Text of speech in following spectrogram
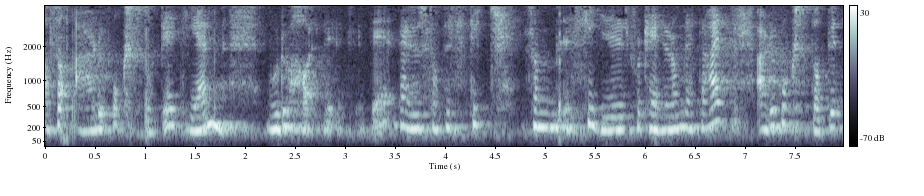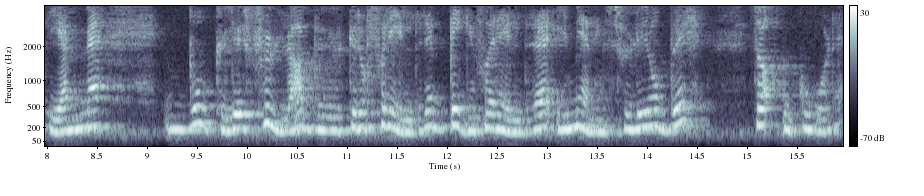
Altså, Er du vokst opp i et hjem hvor du har Det, det er jo statistikk som sier, forteller om dette her. Er du vokst opp i et hjem med bokhyller fulle av bøker og foreldre, begge foreldre i meningsfulle jobber, så går det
